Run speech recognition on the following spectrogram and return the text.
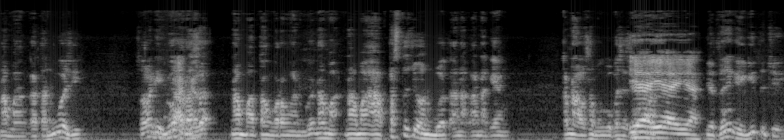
nama angkatan gue sih. Soalnya gue ngerasa nama tongkrongan gue nama nama apes tuh cuma buat anak-anak yang kenal sama gue pas SMA Iya iya iya. jatuhnya kayak gitu cuy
